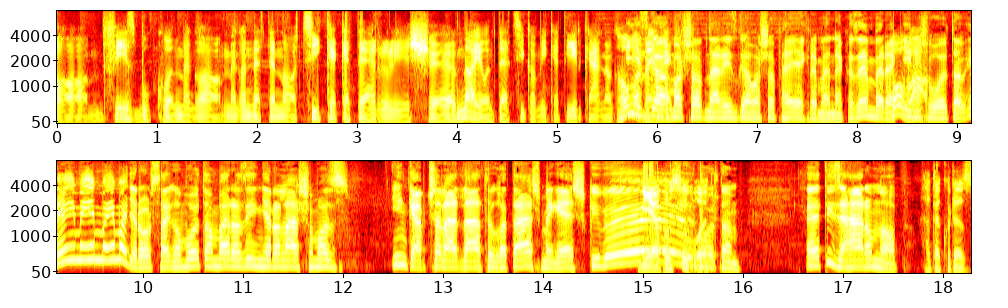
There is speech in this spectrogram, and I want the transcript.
a Facebookon, meg a, meg a neten a cikkeket erről, és nagyon tetszik, amiket írkálnak. Hova Izgalmasabbnál mennek? izgalmasabb helyekre mennek az emberek. Hova? Én is voltam. Én, én, én Magyarországon voltam, bár az én nyaralásom az inkább családlátogatás, meg esküvő. Milyen hosszú volt? Voltam. 13 nap. Hát akkor ez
